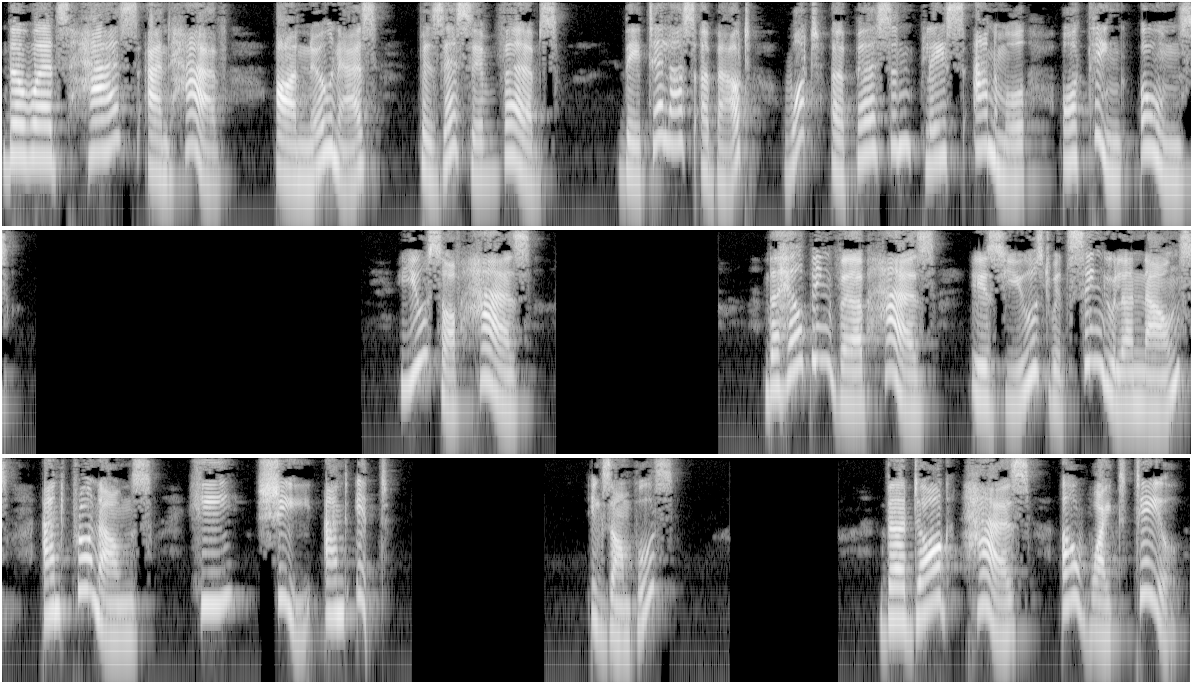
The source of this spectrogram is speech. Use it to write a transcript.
The words has and have are known as possessive verbs. They tell us about what a person, place, animal or thing owns. Use of has. The helping verb has is used with singular nouns and pronouns he, she and it. Examples The dog has a white tail.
